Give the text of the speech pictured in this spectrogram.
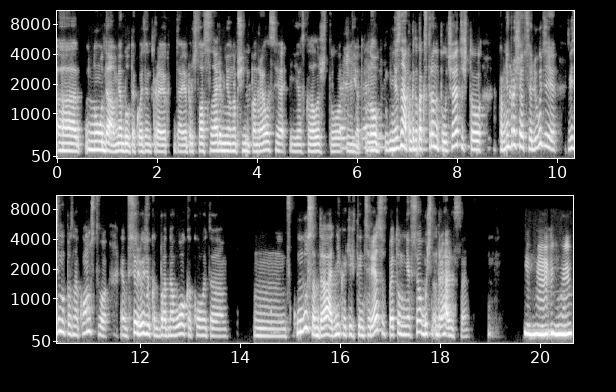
А, ну да, у меня был такой один проект, да, я прочитала сценарий, мне он вообще не понравился, и я сказала, что нет. Но не знаю, как это так странно получается, что ко мне обращаются люди, видимо, по знакомству, э, все люди как бы одного какого-то вкусов, да, одних каких-то интересов, поэтому мне все обычно нравится. Угу, угу.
